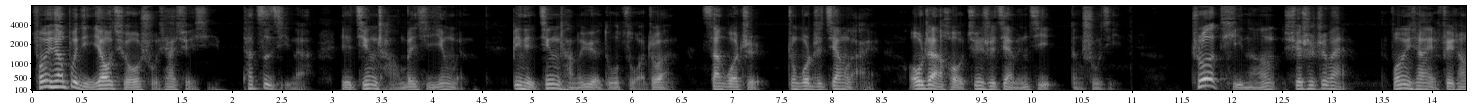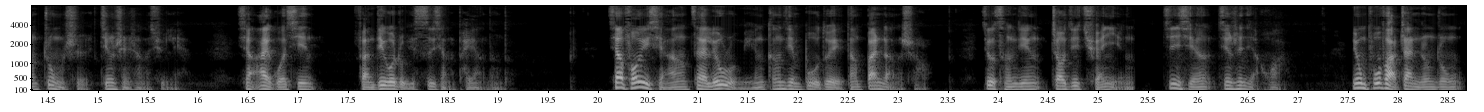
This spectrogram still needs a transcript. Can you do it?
冯玉祥不仅要求属下学习，他自己呢也经常温习英文，并且经常的阅读《左传》《三国志》《中国之将来》《欧战后军事见闻记》等书籍。除了体能学识之外，冯玉祥也非常重视精神上的训练，像爱国心、反帝国主义思想的培养等等。像冯玉祥在刘汝明刚进部队当班长的时候，就曾经召集全营进行精神讲话，用普法战争中。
